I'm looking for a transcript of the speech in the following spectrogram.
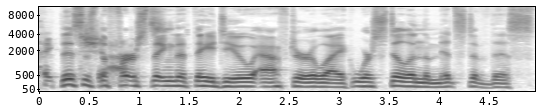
Take "This is the first thing that they do after like we're still in the midst of this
